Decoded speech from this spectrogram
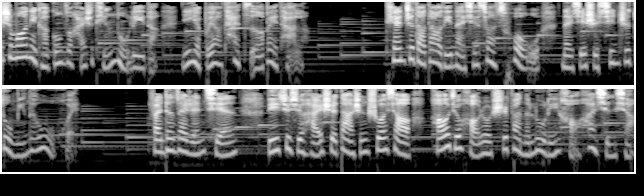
实莫妮卡工作还是挺努力的，你也不要太责备她了。”天知道到底哪些算错误，哪些是心知肚明的误会。反正，在人前，林旭旭还是大声说笑、好酒好肉吃饭的绿林好汉形象。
